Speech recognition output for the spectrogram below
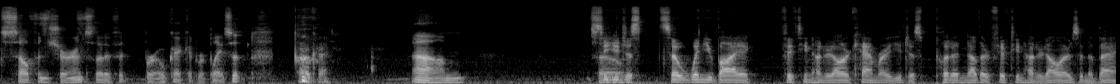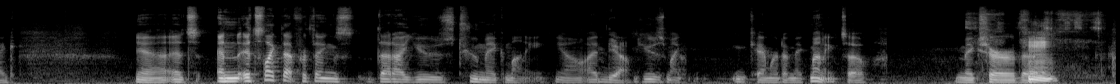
self insurance that if it broke, I could replace it. Okay. Um, So, you just so when you buy a fifteen hundred dollar camera, you just put another fifteen hundred dollars in the bank. Yeah, it's and it's like that for things that I use to make money. You know, I Yeah. use my camera to make money, so make sure that Hmm.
